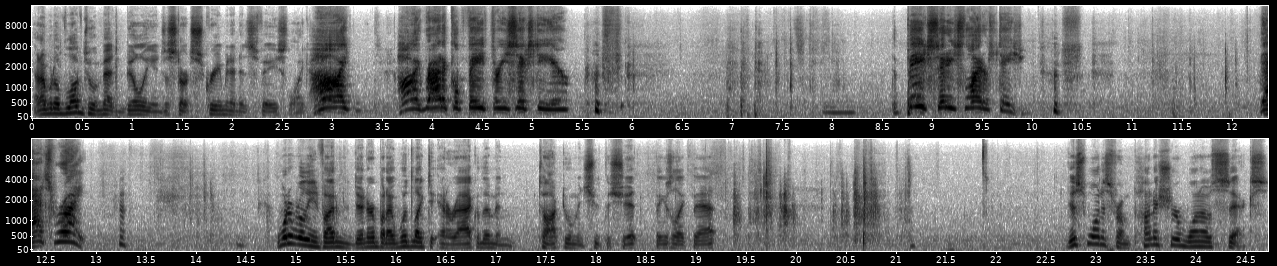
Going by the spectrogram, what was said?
And I would have loved to have met Billy and just start screaming in his face like, Hi! Hi, Radical Faith 360 here! the Big City Slider Station! That's right! I wouldn't really invite him to dinner, but I would like to interact with him and talk to him and shoot the shit, things like that. This one is from Punisher106.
